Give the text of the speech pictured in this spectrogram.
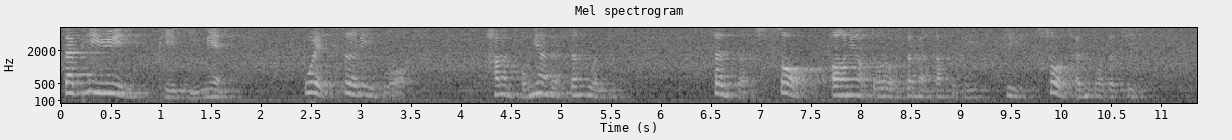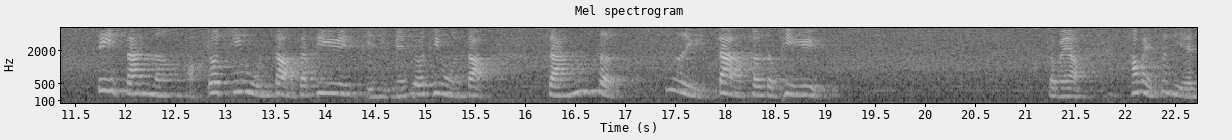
在譬喻品里面，为舍利佛。他们同样的声闻圣者受阿耨多罗三藐三菩提记，受成佛的记。第三呢，啊，又听闻到在譬喻品里面又听闻到长者赐予大车的譬喻，有没有？他们自己也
